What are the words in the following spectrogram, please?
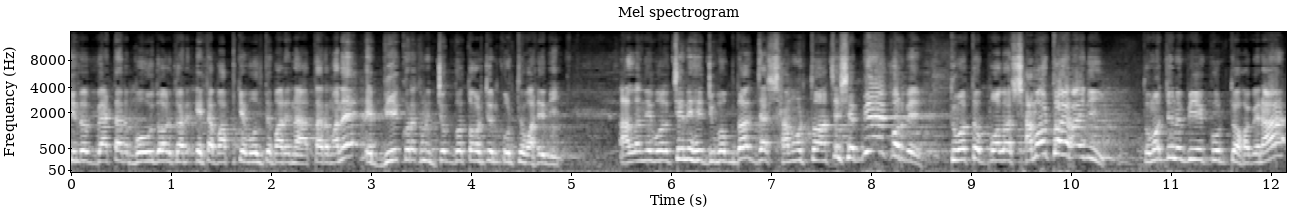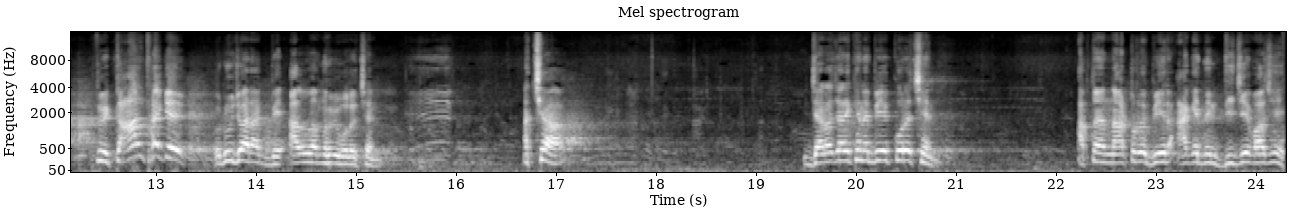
কিন্তু ব্যাটার বউ দরকার, এটা বাপকে বলতে পারে না। তার মানে এ বিয়ে করে এখন যোগ্যতা অর্জন করতে পারেনি। আল্লাহ বলছেন, হে যুবক দল, যার সামর্থ্য আছে, সে বিয়ে করবে। তোমার তো বলার সামর্থ্যই হয়নি। তোমার জন্য বিয়ে করতে হবে না। তুমি কাল থেকে রোজা রাখবে। আল্লাহ নবী বলেছেন। আচ্ছা যারা যারা এখানে বিয়ে করেছেন, আপনার নাটোরে বিয়ের আগের দিন ডিজে বাজে?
